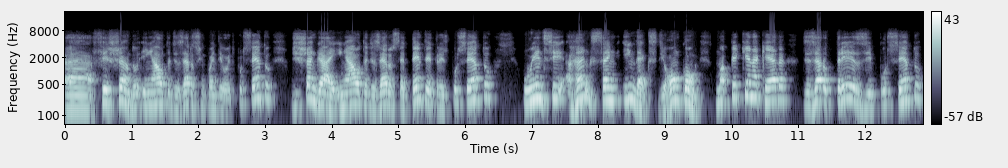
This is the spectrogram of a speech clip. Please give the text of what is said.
uh, fechando em alta de 0,58%, de Xangai em alta de 0,73%, o índice Hang Seng Index de Hong Kong, uma pequena queda de 0,13%,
